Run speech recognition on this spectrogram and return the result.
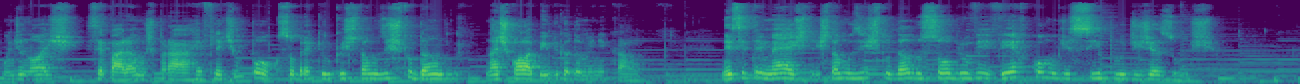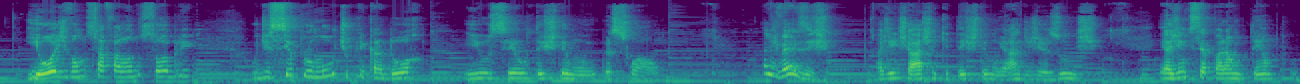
onde nós separamos para refletir um pouco sobre aquilo que estamos estudando na Escola Bíblica Dominical. Nesse trimestre, estamos estudando sobre o viver como discípulo de Jesus. E hoje vamos estar falando sobre o discípulo multiplicador e o seu testemunho pessoal. Às vezes, a gente acha que testemunhar de Jesus é a gente separar um tempo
